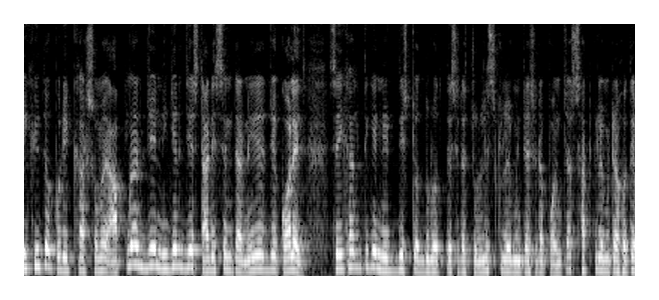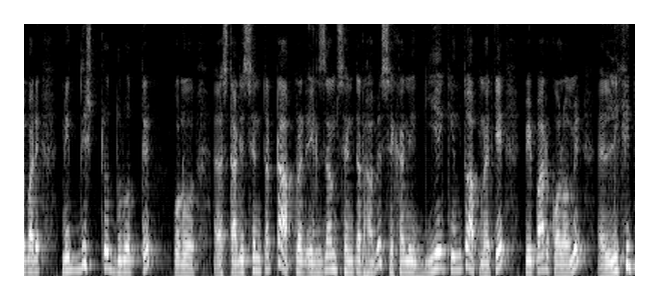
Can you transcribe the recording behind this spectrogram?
লিখিত পরীক্ষার সময় আপনার যে নিজের যে স্টাডি সেন্টার নিজের যে কলেজ সেইখান থেকে নির্দিষ্ট দূরত্বে সেটা চল্লিশ কিলোমিটার, সেটা পঞ্চাশ, ষাট কিলোমিটার হতে পারে। নির্দিষ্ট দূরত্বে কোনো স্টাডি সেন্টারটা আপনার এক্সাম সেন্টার হবে, সেখানে গিয়ে কিন্তু আপনাকে পেপার কলমে লিখিত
